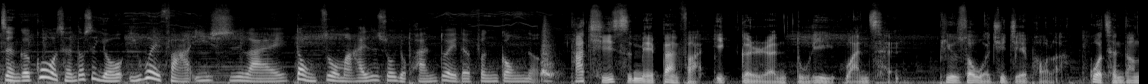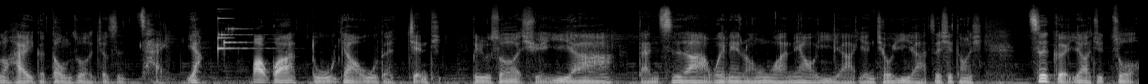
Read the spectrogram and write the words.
整个过程都是由一位法医师来动作吗？还是说有团队的分工呢？他其实没办法一个人独立完成。譬如说我去解剖了，过程当中还有一个动作就是采样，包括毒药物的检体，比如说血液啊、胆汁啊、胃内容物啊、尿液啊、眼球液啊这些东西。这个要去做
